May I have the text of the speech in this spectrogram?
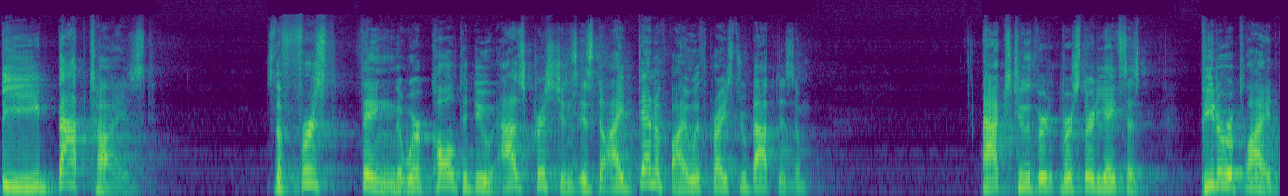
be baptized. It's the first thing that we're called to do as Christians is to identify with Christ through baptism. Acts 2, verse 38 says, Peter replied,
